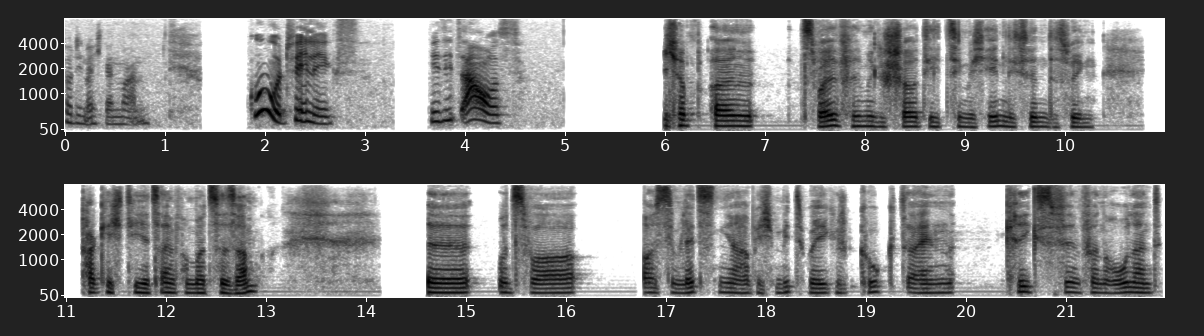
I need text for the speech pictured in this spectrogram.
Schaut ihn euch gerne mal an. Gut, Felix. Wie sieht's aus? Ich habe äh, zwei Filme geschaut, die ziemlich ähnlich sind, deswegen packe ich die jetzt einfach mal zusammen. Äh, und zwar aus dem letzten Jahr habe ich Midway geguckt, ein Kriegsfilm von Roland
